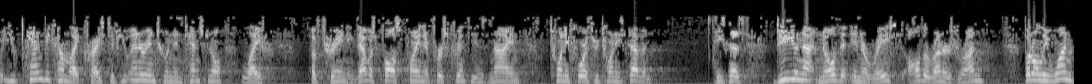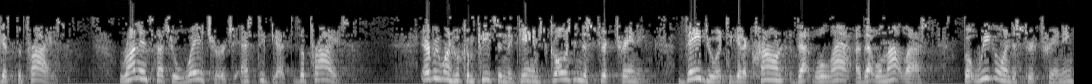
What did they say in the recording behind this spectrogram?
But you can become like Christ if you enter into an intentional life of training. That was Paul's point in 1 Corinthians 9 24 through 27. He says, Do you not know that in a race all the runners run, but only one gets the prize? Run in such a way, church, as to get the prize. Everyone who competes in the games goes into strict training. They do it to get a crown that will, la- uh, that will not last, but we go into strict training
